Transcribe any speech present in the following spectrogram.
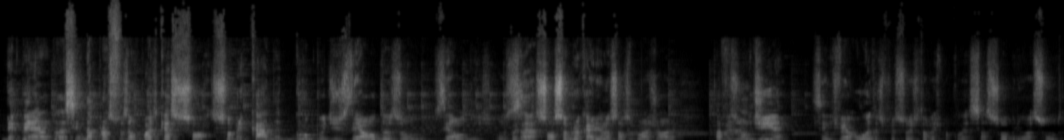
dependendo, assim, dá pra você fazer um podcast só sobre cada grupo de Zeldas ou Zeldas. Ou Pois é. só sobre Ocarina, só sobre Majora. Talvez um dia, se a gente tiver outras pessoas, talvez, pra conversar sobre o assunto,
